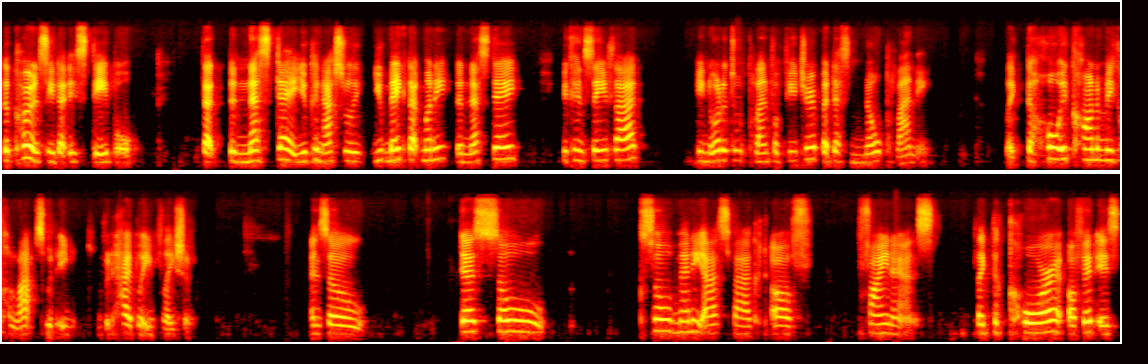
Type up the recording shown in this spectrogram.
the currency that is stable. That the next day you can actually you make that money the next day you can save that in order to plan for future but there's no planning. Like the whole economy collapsed with, with hyperinflation. And so there's so so many aspects of finance like the core of it is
